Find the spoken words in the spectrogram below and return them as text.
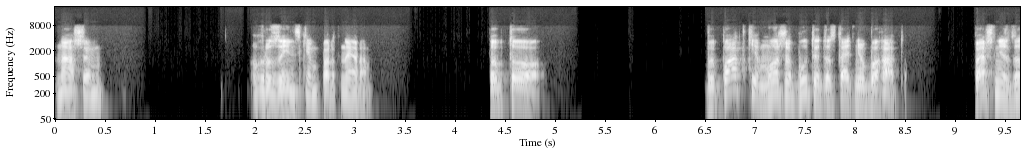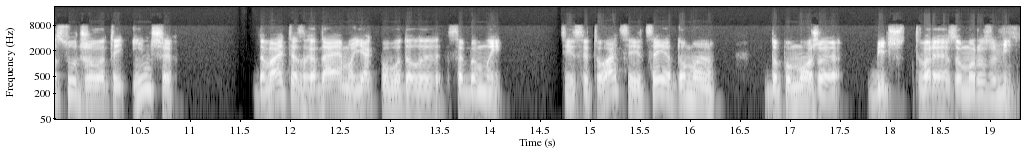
нашим грузинським партнерам. Тобто випадків може бути достатньо багато. Перш ніж засуджувати інших, давайте згадаємо, як поводили себе ми в цій ситуації. І це, я думаю, допоможе більш тверезому розумінню.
